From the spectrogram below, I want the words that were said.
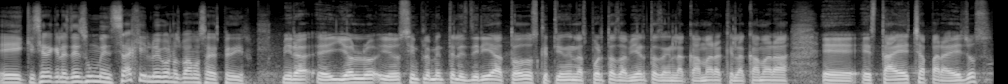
eh, quisiera que les des un mensaje y luego nos vamos a despedir. Mira, eh, yo, yo simplemente les diría a todos que tienen las puertas abiertas en la Cámara que la Cámara eh, está hecha para ellos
